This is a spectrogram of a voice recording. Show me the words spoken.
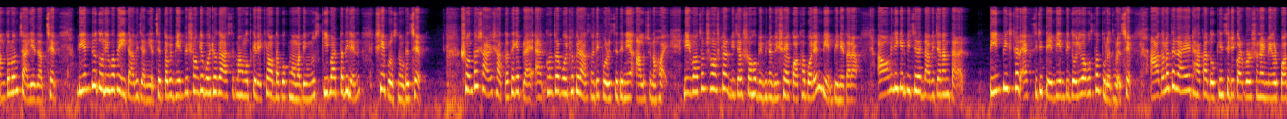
আন্দোলন চালিয়ে যাচ্ছেন। বিএনপিও দলীয়ভাবে এই দাবি জানিয়েছে। তবে বিএনপির সঙ্গে বৈঠকে আসিফ মাহমুদকে রেখে অধ্যাপক মোহাম্মদ ইউনুস কি বার্তা দিলেন সেই প্রশ্ন উঠেছে। সন্ধ্যা সাড়ে সাতটা থেকে প্রায় এক ঘণ্টার বৈঠকে রাজনৈতিক পরিস্থিতি নিয়ে আলোচনা হয়। নির্বাচন সংস্কার, বিচার সহ বিভিন্ন বিষয়ে কথা বলেন বিএনপি নেতারা। আওয়ামী লীগের বিচারের দাবি জানান তারা। তিন পৃষ্ঠার এক চিঠিতে বিএনপি দলীয় অবস্থান তুলে ধরেছে। আদালতের রায়ে ঢাকা দক্ষিণ সিটি কর্পোরেশনের মেয়র পদ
